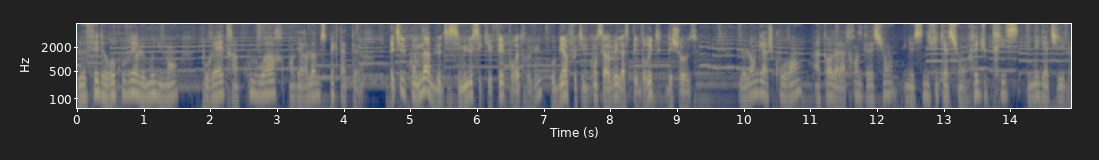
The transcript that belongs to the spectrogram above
Le fait de recouvrir le monument pourrait être un couloir envers l'homme spectateur. Est-il convenable de dissimuler ce qui est fait pour être vu, ou bien faut-il conserver l'aspect brut des choses? Le langage courant accorde à la transgression une signification réductrice et négative,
